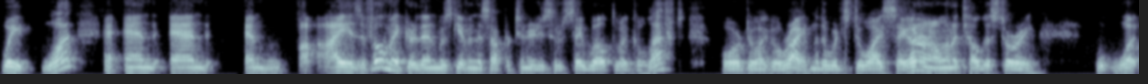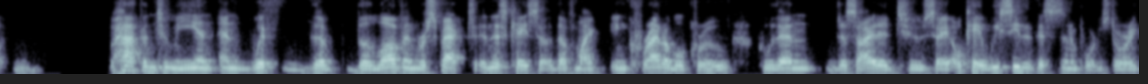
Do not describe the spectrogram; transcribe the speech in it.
wait, what? And and and I, as a filmmaker, then was given this opportunity to sort of say, well, do I go left or do I go right? In other words, do I say, oh no, no, I want to tell this story? What happened to me and and with the the love and respect in this case of, of, my incredible crew who then decided to say okay we see that this is an important story.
